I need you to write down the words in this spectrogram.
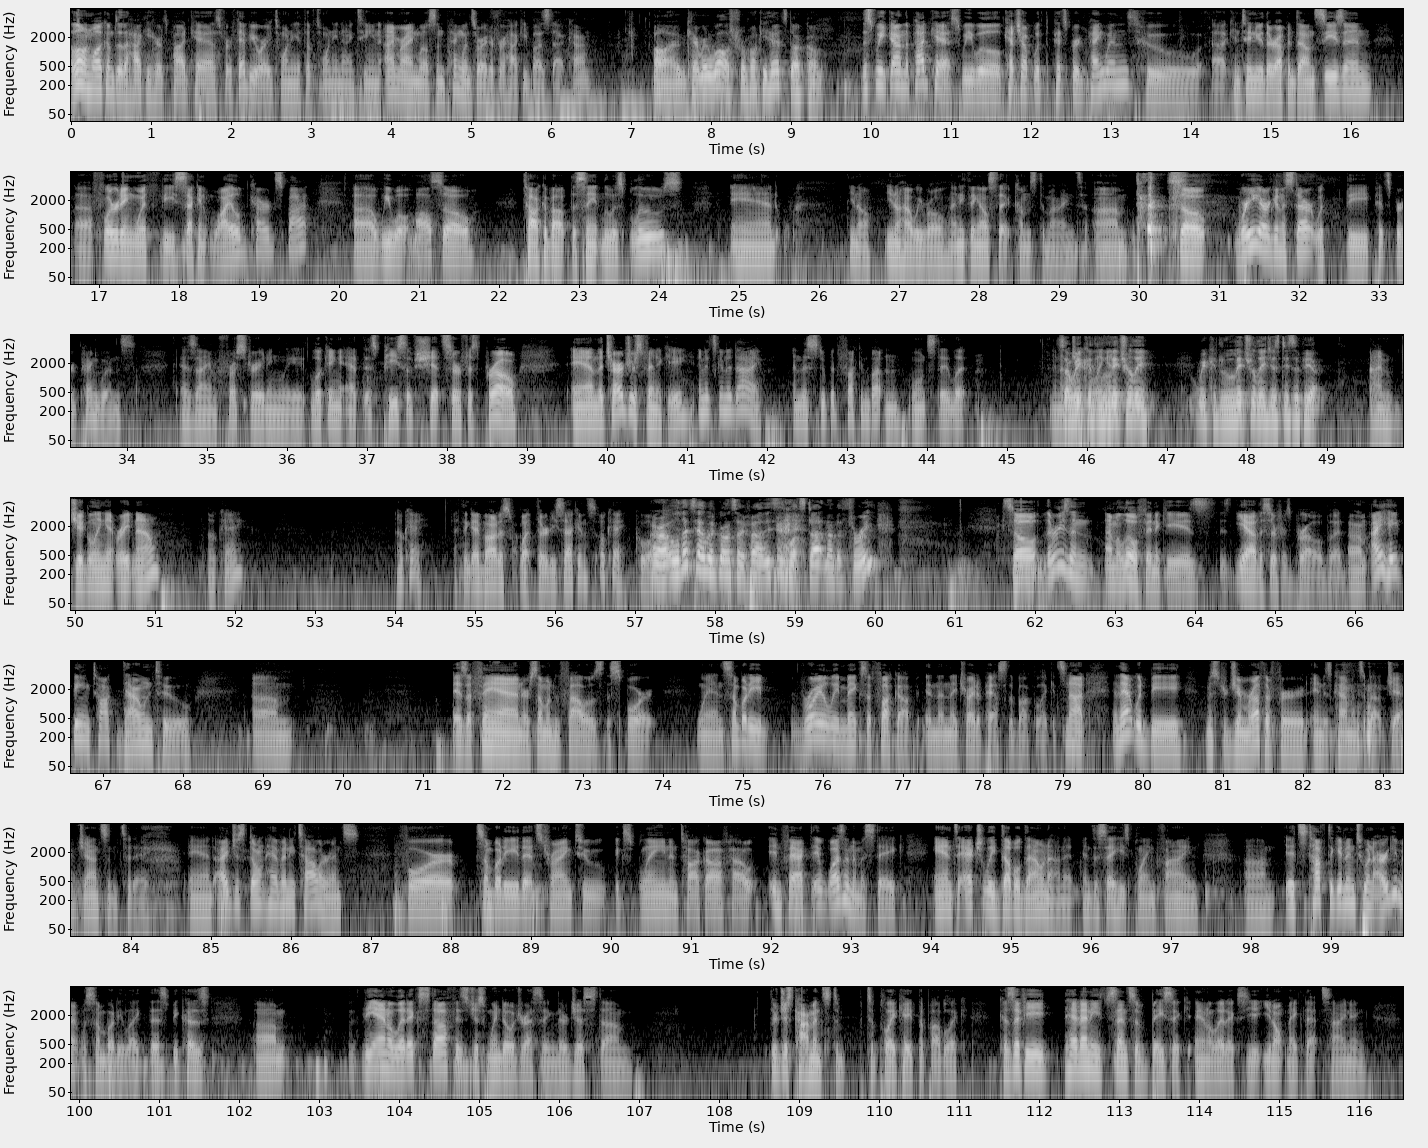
Hello and welcome to the Hockey Hurts podcast for February 20th of 2019. I'm Ryan Wilson, Penguins writer for HockeyBuzz.com. I'm Cameron Walsh from HockeyHurts.com. This week on the podcast, we will catch up with the Pittsburgh Penguins, who uh, continue their up and down season, uh, flirting with the second wild card spot. Uh, we will also talk about the St. Louis Blues, and you know, you know how we roll. Anything else that comes to mind. Um, so we are going to start with the Pittsburgh Penguins, as I am frustratingly looking at this piece of shit Surface Pro, and the charger's finicky, and it's going to die, and this stupid fucking button won't stay lit. And so I'm we could jiggling it. literally, we could literally just disappear. I'm jiggling it right now. Okay. Okay. I think I bought us what 30 seconds. Okay, cool. All right. Well, that's how we've gone so far. This is what start number three. So the reason I'm a little finicky is, is yeah, the Surface Pro, but um, I hate being talked down to um, as a fan or someone who follows the sport when somebody royally makes a fuck up and then they try to pass the buck like it's not. And that would be Mr. Jim Rutherford and his comments about Jack Johnson today. And I just don't have any tolerance for somebody that's trying to explain and talk off how, in fact, it wasn't a mistake, and to actually double down on it and to say he's playing fine. Um, it's tough to get into an argument with somebody like this because um, the analytics stuff is just window dressing. They're just um, they're just comments to to placate the public. Because if he had any sense of basic analytics, you, you don't make that signing.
